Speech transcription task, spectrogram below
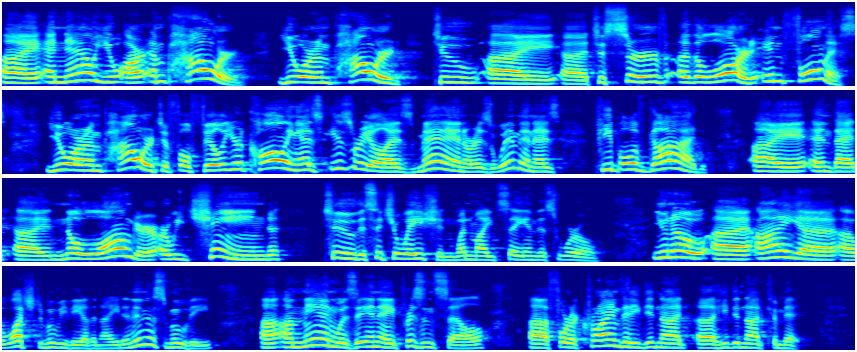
uh, and now you are empowered. You are empowered to, uh, uh, to serve uh, the Lord in fullness. You are empowered to fulfill your calling as Israel, as men or as women, as people of God. uh, and that uh, no longer are we chained to the situation, one might say, in this world. You know, uh, I uh, uh, watched a movie the other night, and in this movie, uh, a man was in a prison cell uh, for a crime that he did not he did not commit,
